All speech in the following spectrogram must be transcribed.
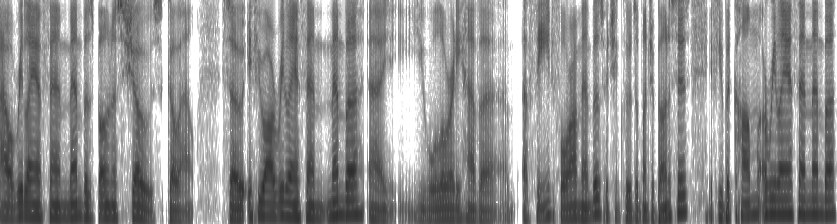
our Relay FM members bonus shows go out. So if you are a Relay FM member, uh, you will already have a, a feed for our members, which includes a bunch of bonuses. If you become a Relay FM member,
